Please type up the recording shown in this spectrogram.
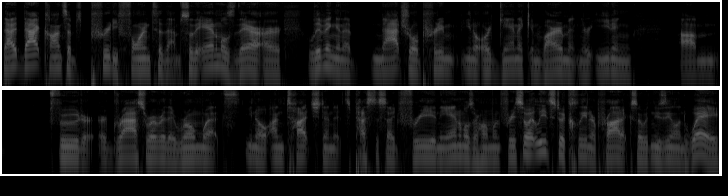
that that concept's pretty foreign to them. So the animals there are living in a natural, pretty you know organic environment, and they're eating um, food or, or, grass wherever they roam with, you know, untouched, and it's pesticide free, and the animals are hormone free. So it leads to a cleaner product. So with New Zealand whey,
